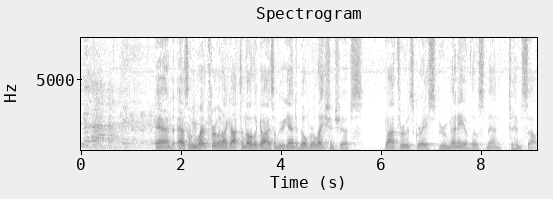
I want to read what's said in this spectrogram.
and as we went through and I got to know the guys and we began to build relationships, God, through His grace, drew many of those men to Himself,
